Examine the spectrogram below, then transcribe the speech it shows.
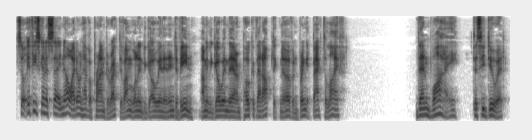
So if he's going to say, no, I don't have a prime directive, I'm willing to go in and intervene, I'm going to go in there and poke at that optic nerve and bring it back to life, then why does he do it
